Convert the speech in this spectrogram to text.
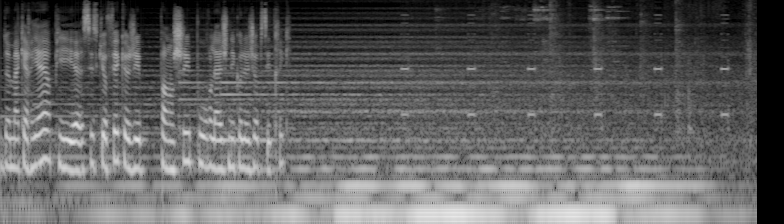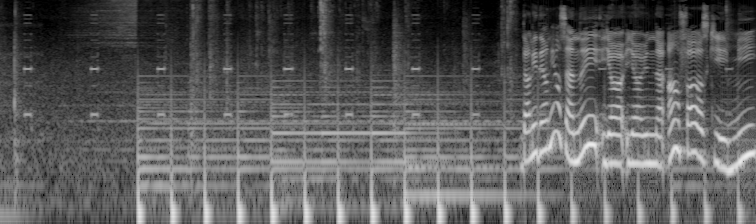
de ma carrière, puis euh, c'est ce qui a fait que j'ai penché pour la gynécologie obstétrique. Dans les dernières années, il y a, une emphase qui est mise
